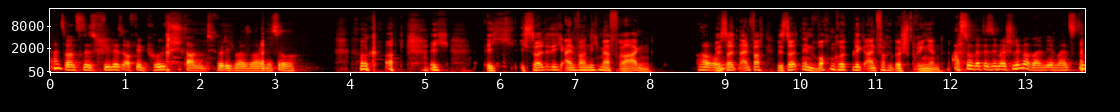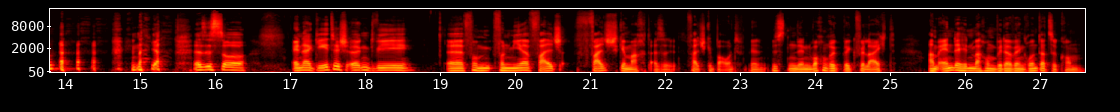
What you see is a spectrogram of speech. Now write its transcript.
Ansonsten ist vieles auf dem Prüfstand, würde ich mal sagen. So. Oh Gott, ich, ich, ich sollte dich einfach nicht mehr fragen. Warum? Wir sollten einfach, wir sollten den Wochenrückblick einfach überspringen. Ach so, wird es immer schlimmer bei mir, meinst du? naja, es ist so energetisch irgendwie äh, von, von mir falsch, falsch gemacht, also falsch gebaut. Wir müssten den Wochenrückblick vielleicht am Ende hin machen, um wieder ein wenig runterzukommen.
